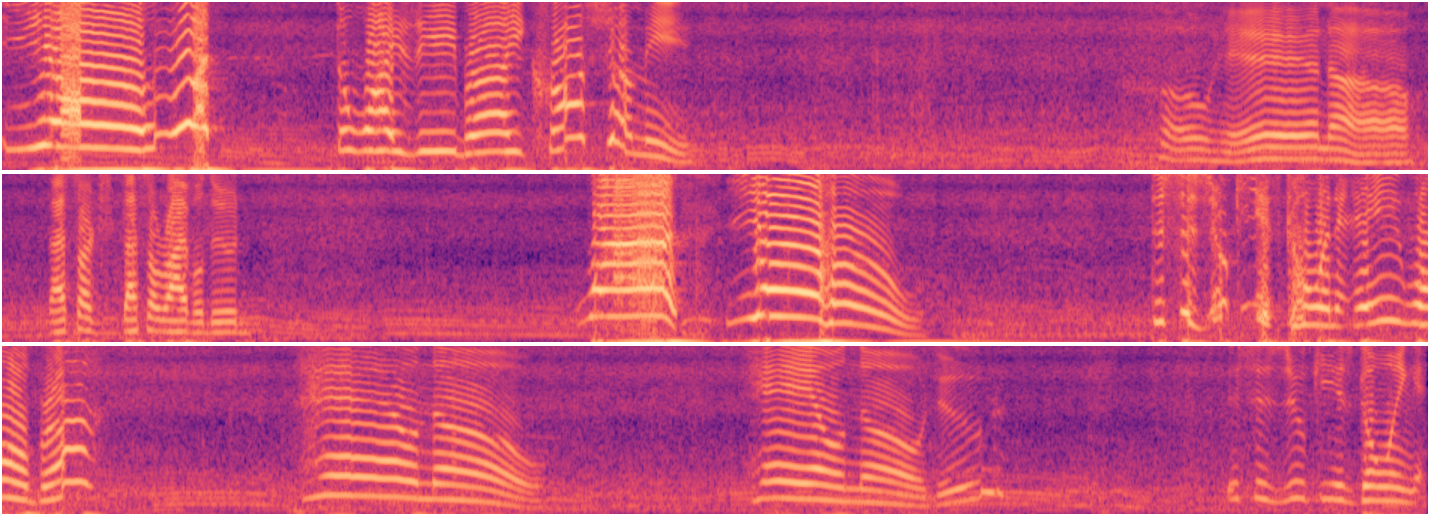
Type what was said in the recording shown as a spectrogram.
Yo! What? The YZ, bruh. He cross jumped me. Oh, hell no. That's our, that's our rival, dude. What? Yo! The Suzuki is going AWOL, bruh. Hell no. Hell no, dude. This Suzuki is going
